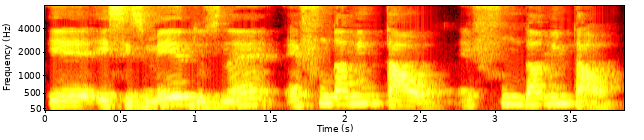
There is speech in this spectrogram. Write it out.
esses medos, né, é fundamental, é fundamental.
